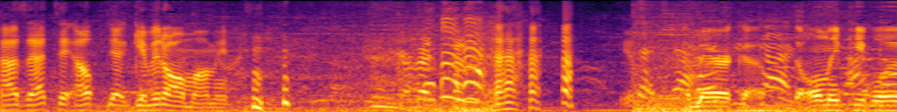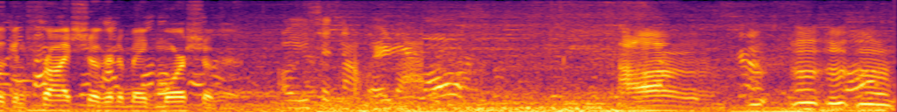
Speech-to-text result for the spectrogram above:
How's that? ta- oh, yeah. Give it all, mommy. America, the only people who can fry sugar to make more sugar. Oh, you should not wear that. Oh, mm, mm, mm, mm.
